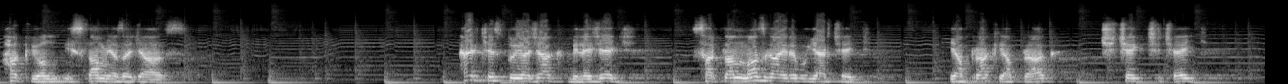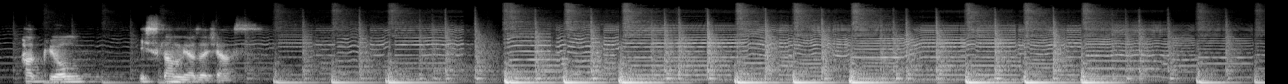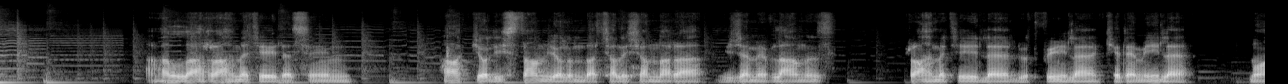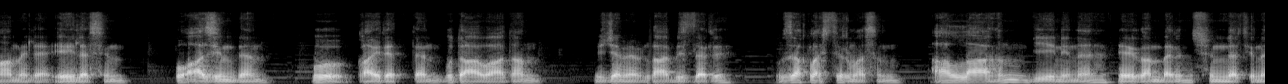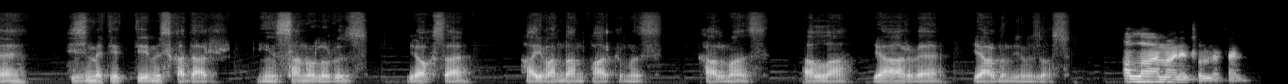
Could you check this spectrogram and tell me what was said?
hak yol İslam yazacağız. Herkes duyacak, bilecek, saklanmaz gayrı bu gerçek. Yaprak yaprak, çiçek çiçek, hak yol İslam yazacağız. Allah rahmet eylesin. Hak yol İslam yolunda çalışanlara Yüce Mevlamız rahmetiyle, lütfuyla, keremiyle muamele eylesin. Bu azimden, bu gayretten, bu davadan Yüce Mevla bizleri uzaklaştırmasın. Allah'ın dinine, peygamberin sünnetine hizmet ettiğimiz kadar insan oluruz. Yoksa hayvandan farkımız kalmaz. Allah yar ve yardımcımız olsun. Allah'a emanet olun efendim.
